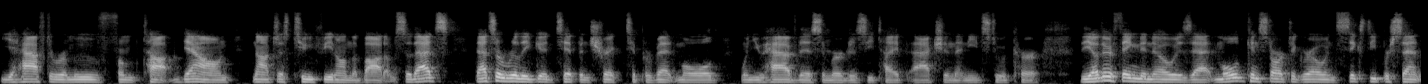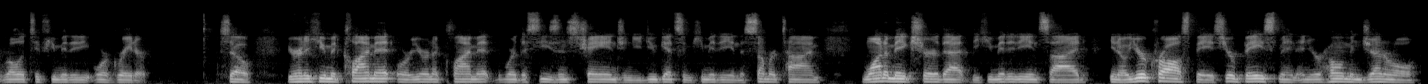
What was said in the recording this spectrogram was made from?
you have to remove from top down, not just two feet on the bottom. So that's that's a really good tip and trick to prevent mold when you have this emergency type action that needs to occur. The other thing to know is that mold can start to grow in 60% relative humidity or greater. So you're in a humid climate or you're in a climate where the seasons change and you do get some humidity in the summertime, want to make sure that the humidity inside, you know, your crawl space, your basement, and your home in general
